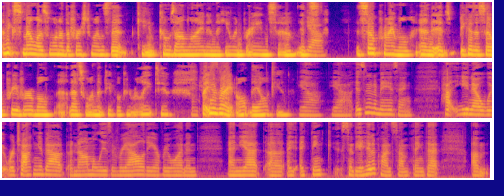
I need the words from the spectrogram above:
I think smell is one of the first ones that came comes online in the human brain. So it's yeah. It's so primal, and it's because it's so pre-verbal. Uh, that's one that people can relate to. But you're right; all they all can. Yeah, yeah. Isn't it amazing? How you know we, are talking about anomalies of reality, everyone, and and yet uh, I, I, think Cynthia hit upon something that. Um,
